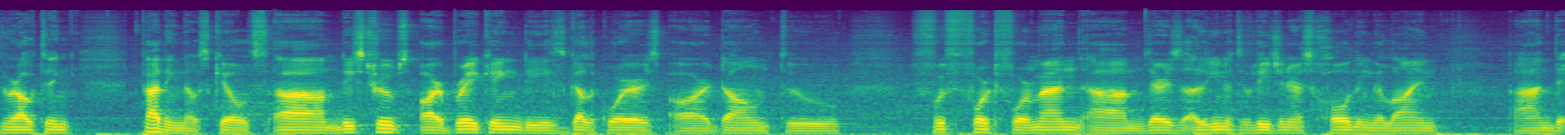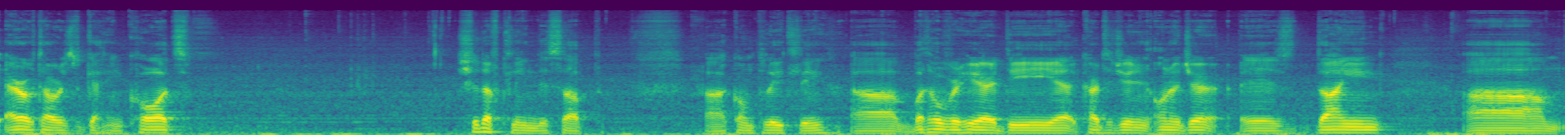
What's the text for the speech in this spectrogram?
Routing, padding those kills. Um, these troops are breaking. These Gallic warriors are down to 44 men. Um, there's a unit of legionnaires holding the line and the arrow tower is getting caught should have cleaned this up uh, completely uh, but over here the uh, Carthaginian onager is dying um,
